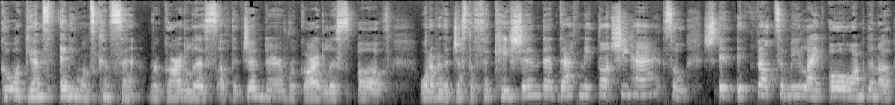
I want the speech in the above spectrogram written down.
go against anyone's consent, regardless of the gender, regardless of whatever the justification that Daphne thought she had. So it, it felt to me like, oh, I'm gonna,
